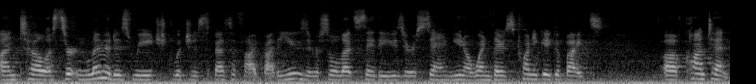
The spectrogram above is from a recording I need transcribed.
until a certain limit is reached, which is specified by the user. So let's say the user is saying, you know, when there's 20 gigabytes of content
